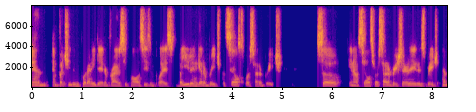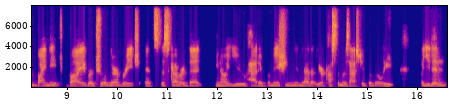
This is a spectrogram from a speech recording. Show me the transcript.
And, and, but you didn't put any data privacy policies in place, but you didn't get a breach, but Salesforce had a breach. So, you know, Salesforce had a breach, their data is breached. And by nature, by virtue of their breach, it's discovered that, you know, you had information in there that your customers asked you to delete but you didn't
